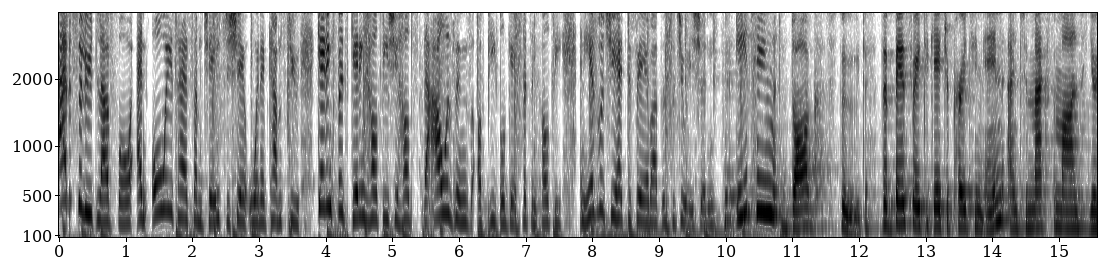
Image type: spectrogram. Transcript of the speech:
absolute love for and always has some gems to share when it comes to getting fit, getting healthy. She helps thousands of people get fit and healthy. And here's what she had to say about the situation. Eating dog food the best way to get your protein in and to maximize your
